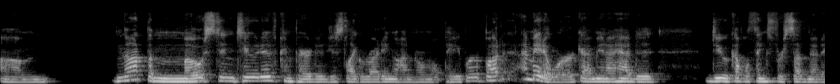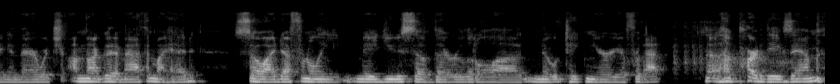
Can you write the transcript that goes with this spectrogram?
Um, not the most intuitive compared to just like writing on normal paper, but I made it work. I mean, I had to do a couple things for subnetting in there, which I'm not good at math in my head. So I definitely made use of their little uh, note taking area for that uh, part of the exam.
